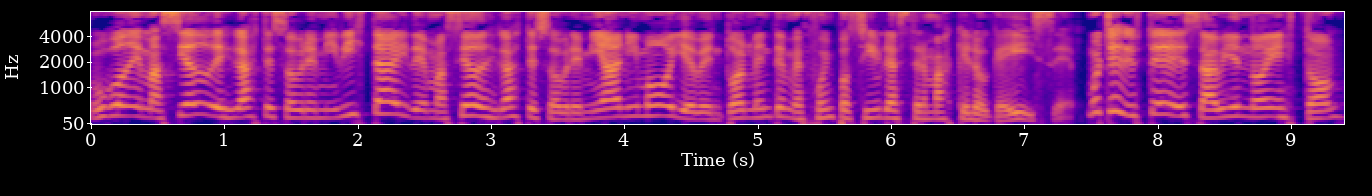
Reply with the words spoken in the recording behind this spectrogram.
Hubo demasiado desgaste sobre mi vista y demasiado desgaste sobre mi ánimo y eventualmente me fue imposible hacer más que lo que hice. Muchos de ustedes sabiendo esto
